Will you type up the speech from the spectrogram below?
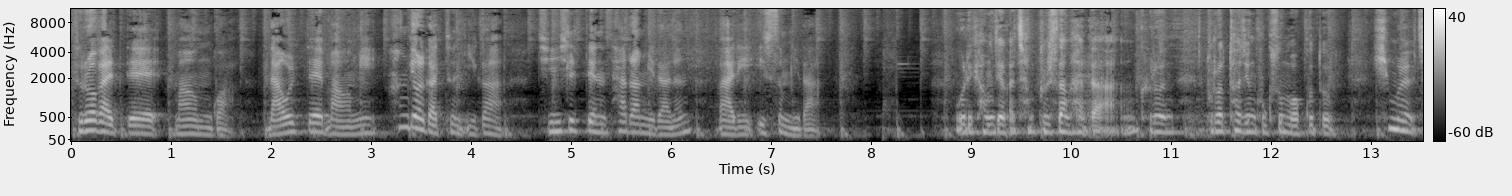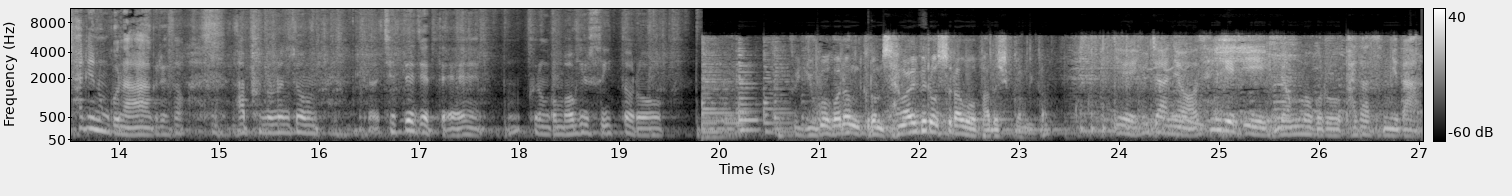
들어갈 때 마음과 나올 때 마음이 한결같은 이가 진실된 사람이라는 말이 있습니다. 우리 경제가 참 불쌍하다. 그런 불어터진 국수 먹고도 힘을 차리는구나. 그래서 앞으로는 좀 제때제때 그런 거 먹일 수 있도록 그 6억 원은 그럼 생활비로 쓰라고 받으신 겁니까? 예, 유자녀 생계비 명목으로 받았습니다.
